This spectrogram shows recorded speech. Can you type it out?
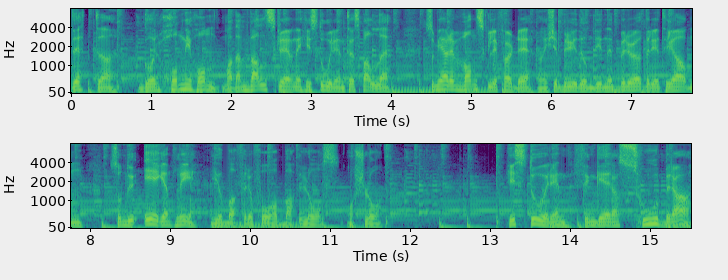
Dette går hånd i hånd med den velskrevne historien til spillet, som gjør det vanskelig for deg å ikke bry deg om dine brødre i triaden, som du egentlig jobber for å få bak lås og slå. Historien fungerer så bra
